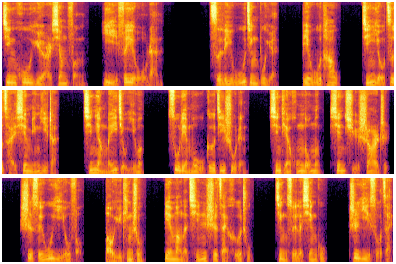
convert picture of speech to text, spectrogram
今忽与尔相逢，亦非偶然。此离无境不远，别无他物，仅有自采鲜茗一盏，清酿美酒一瓮。素练魔舞歌姬数人，新填《红楼梦》仙曲十二支，是随无意有否？宝玉听说，便忘了秦氏在何处，竟随了仙姑，知意所在，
